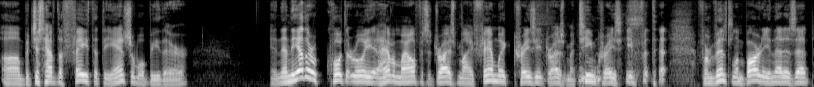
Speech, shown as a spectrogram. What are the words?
um, but just have the faith that the answer will be there and then the other quote that really I have in my office, it drives my family crazy, it drives my team crazy, but that from Vince Lombardi, and that is that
